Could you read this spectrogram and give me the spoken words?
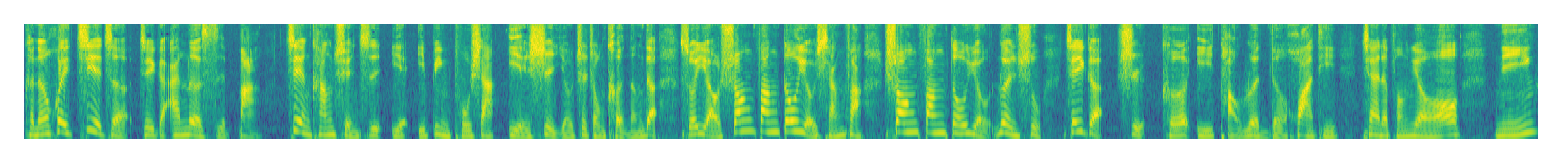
可能会借着这个安乐死，把健康犬只也一并扑杀，也是有这种可能的。所以哦，双方都有想法，双方都有论述，这个是可以讨论的话题。亲爱的朋友，您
